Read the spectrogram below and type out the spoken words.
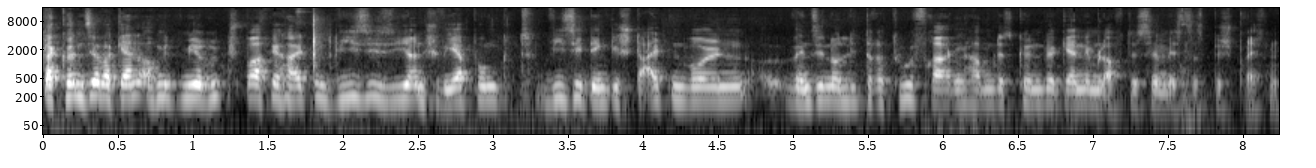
da können Sie aber gerne auch mit mir Rücksprache halten, wie Sie einen Schwerpunkt, wie Sie den gestalten wollen. Wenn Sie noch Literaturfragen haben, das können wir gerne im Laufe des Semesters besprechen.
